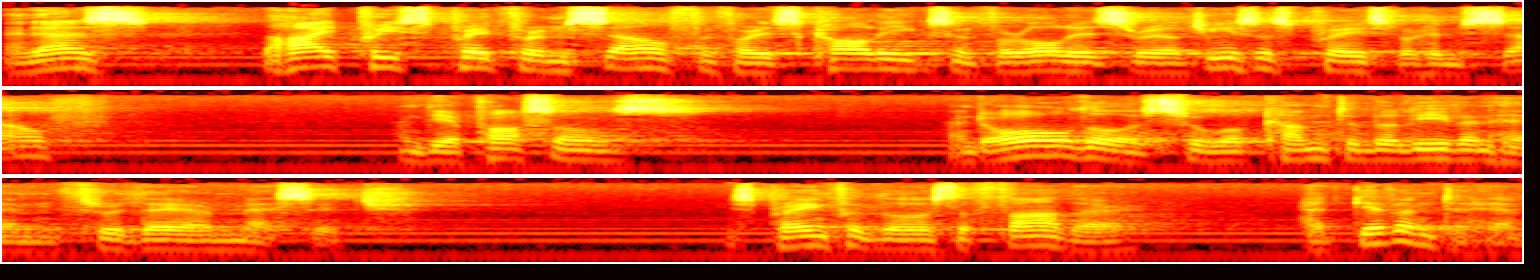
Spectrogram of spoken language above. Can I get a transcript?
And as the high priest prayed for himself and for his colleagues and for all Israel, Jesus prays for himself and the apostles and all those who will come to believe in him through their message. He's praying for those the Father had given to him.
